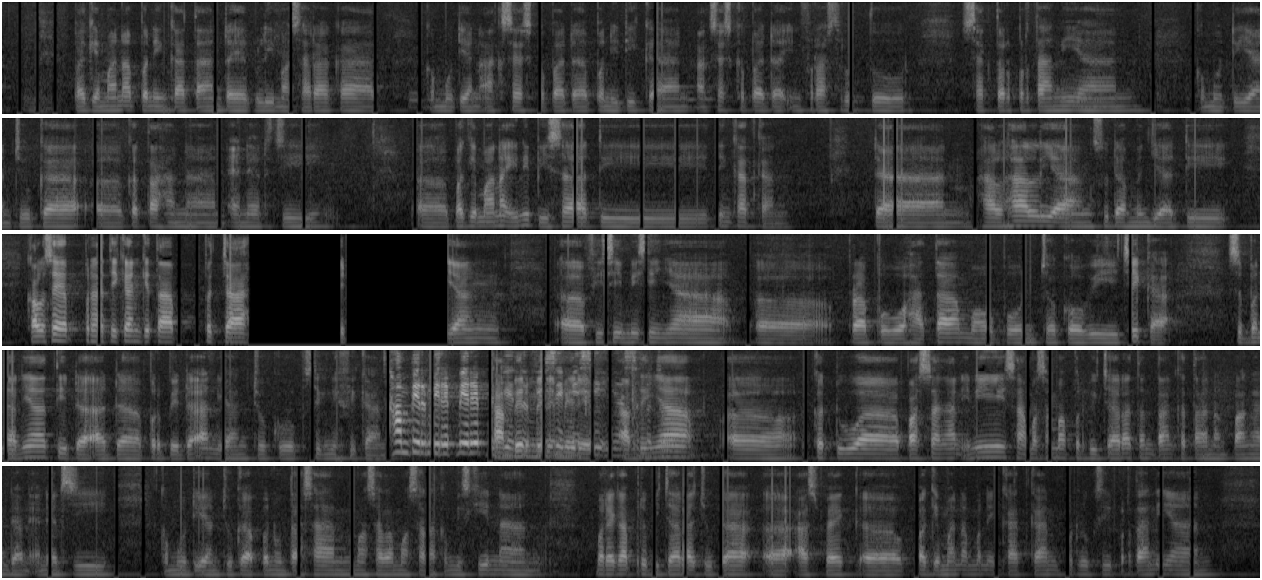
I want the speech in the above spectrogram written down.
Bagaimana peningkatan daya beli masyarakat, kemudian akses kepada pendidikan, akses kepada infrastruktur, sektor pertanian, kemudian juga eh, ketahanan energi. Eh, bagaimana ini bisa ditingkatkan dan hal-hal yang sudah menjadi kalau saya perhatikan kita pecah yang uh, visi misinya uh, Prabowo Hatta maupun Jokowi JK sebenarnya tidak ada perbedaan yang cukup signifikan. Hampir mirip-mirip Hampir visi mirip-mirip. Artinya uh, kedua pasangan ini sama-sama berbicara tentang ketahanan pangan dan energi, kemudian juga penuntasan masalah-masalah kemiskinan. Mereka berbicara juga uh, aspek uh, bagaimana meningkatkan produksi pertanian,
